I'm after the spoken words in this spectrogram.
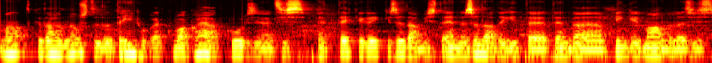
ma natuke tahan nõustuda Triinuga, et kui ma Kajat kuulsin, et siis, et tehke kõike seda, mis te enne sõda tegite, et enda pingeid maandada, siis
